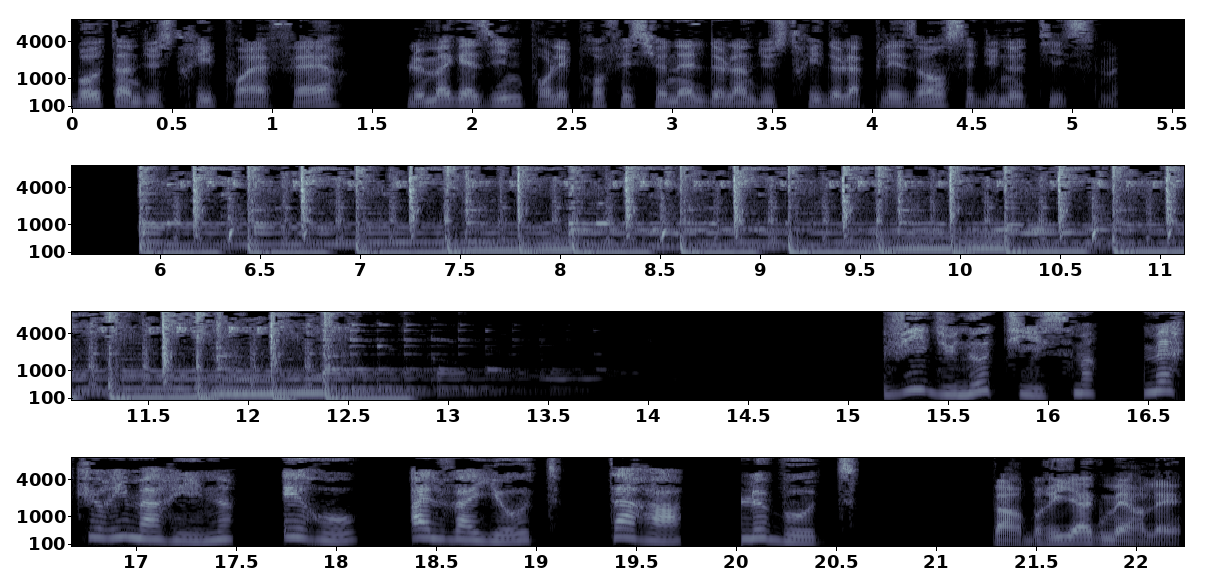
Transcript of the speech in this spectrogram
Boatindustrie.fr, le magazine pour les professionnels de l'industrie de la plaisance et du nautisme. Vie du nautisme, Mercury Marine, Hero, Alva Yacht, Tara, Le Boat. Par Briag Merlet.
